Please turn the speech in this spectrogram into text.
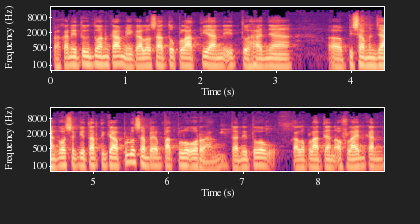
Bahkan hitung-hitungan kami kalau satu pelatihan itu hanya uh, bisa menjangkau sekitar 30 sampai 40 orang dan itu kalau pelatihan offline kan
